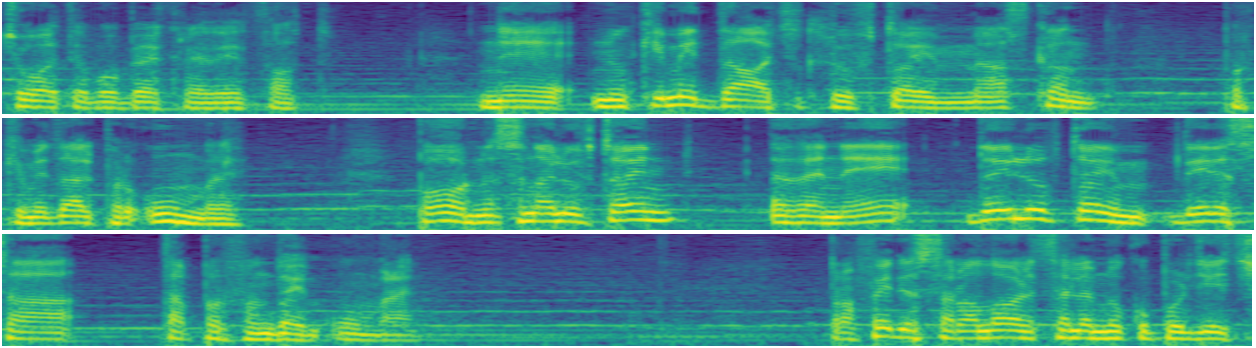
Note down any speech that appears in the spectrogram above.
Çohet Ebu Bekri dhe i thotë Ne nuk kemi dalë që të luftojmë me askënd Por kemi dalë për umre Por nëse na luftojnë edhe ne do i luftojmë derisa ta përfundojmë umren. Profeti sallallahu alaihi wasallam nuk u përgjigj,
